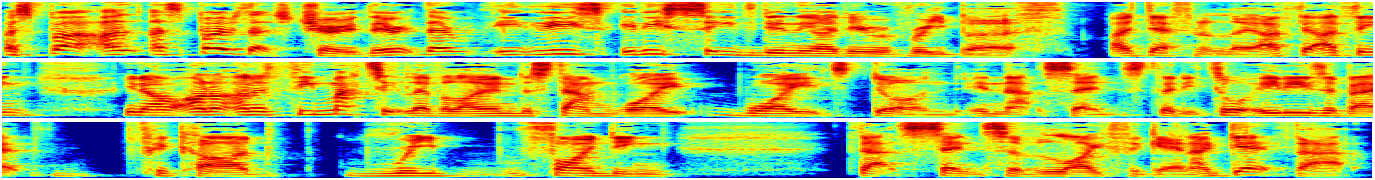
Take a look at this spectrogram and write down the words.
I, sp- I, I, suppose that's true. There, there, it is, it is seeded in the idea of rebirth. I definitely, I, th- I think, you know, on a, on a, thematic level, I understand why why it's done in that sense. That it's it is about Picard re- finding that sense of life again. I get that.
